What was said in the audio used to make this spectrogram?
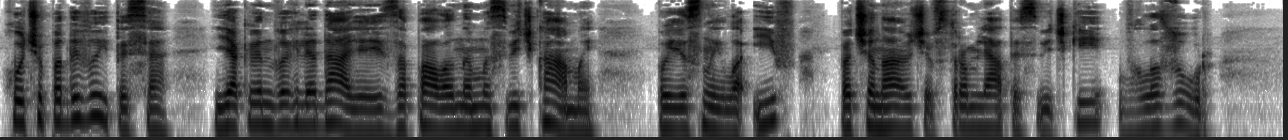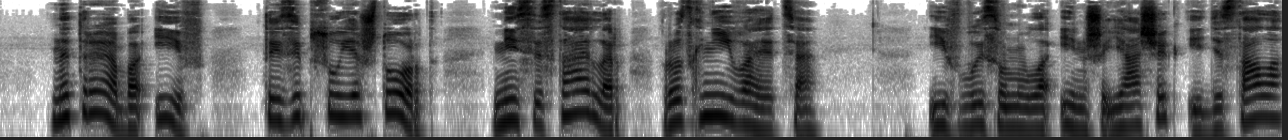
Хочу подивитися, як він виглядає із запаленими свічками, пояснила Ів, починаючи встромляти свічки в глазур. Не треба, Ів, ти зіпсуєш торт. Місіс Тайлер розгнівається. Ів висунула інший ящик і дістала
